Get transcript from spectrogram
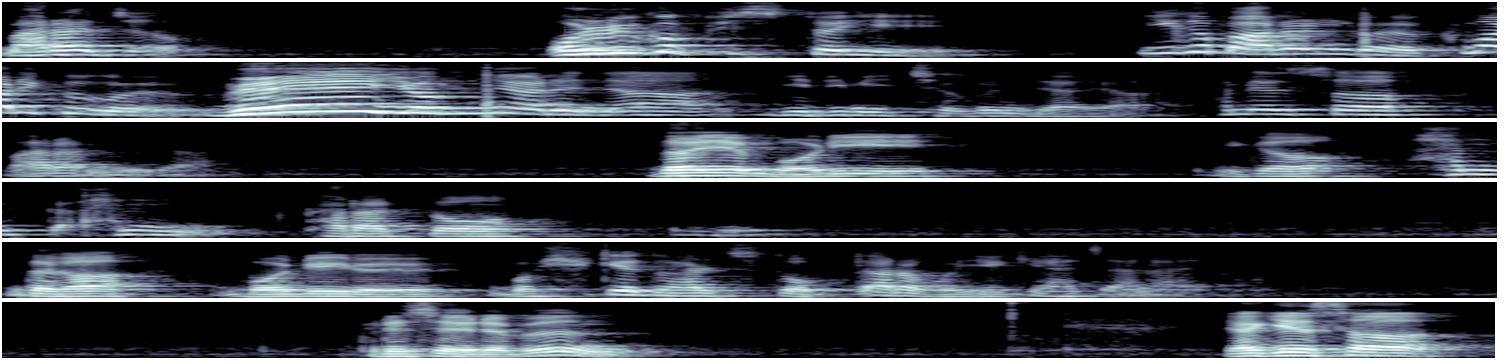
말하죠. 올리고피스토이 이거 말하는 거예요. 그 말이 그거예요. 왜 염려하느냐? 믿음이 적은 자야. 하면서 말합니다. 너의 머리 이거 한 한 가락도 내가 머리를 뭐 희게도 할 수도 없다라고 얘기하잖아요. 그래서 여러분 여기에서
